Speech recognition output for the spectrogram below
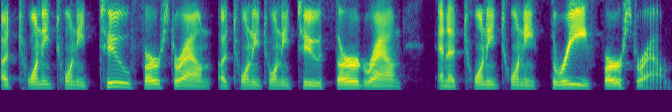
a 2022 first round, a 2022 third round, and a 2023 first round.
